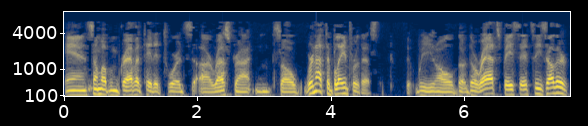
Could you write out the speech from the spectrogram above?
And some of them gravitated towards our restaurant, and so we're not to blame for this. We, you know, the the rats basically it's these other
